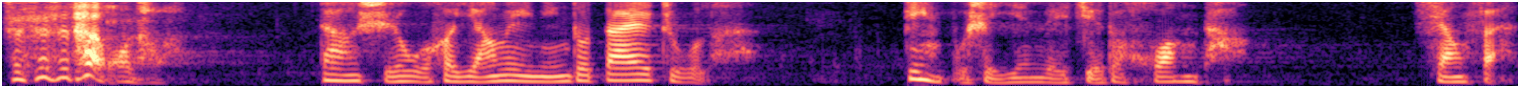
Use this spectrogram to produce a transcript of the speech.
这真是太荒唐了！当时我和杨卫宁都呆住了，并不是因为觉得荒唐，相反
